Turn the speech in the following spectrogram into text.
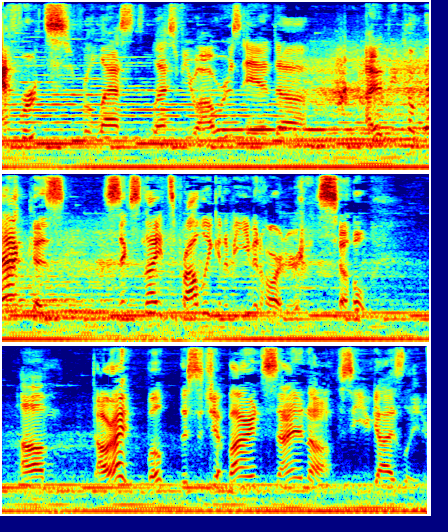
efforts for the last last few hours, and uh, I hope you come back because six nights probably going to be even harder. So, um, all right. Well, this is Jet Byron signing off. See you guys later.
